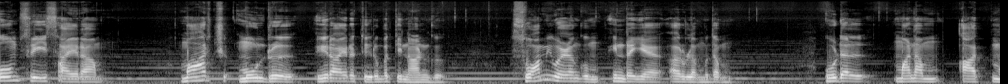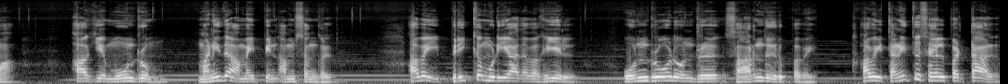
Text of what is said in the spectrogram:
ஓம் ஸ்ரீ சாய்ராம். மார்ச் மூன்று ஈராயிரத்து இருபத்தி நான்கு. சுவாமி வழங்கும் இன்றைய அருளமுதம். உடல் மனம் ஆத்மா ஆகிய மூன்றும் மனித அமைப்பின் அம்சங்கள். அவை பிரிக்க முடியாத வகையில் ஒன்றோடு ஒன்று சார்ந்து இருப்பவை. அவை தனித்து செயல்பட்டால்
